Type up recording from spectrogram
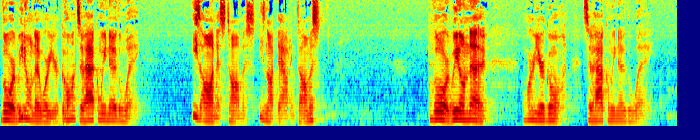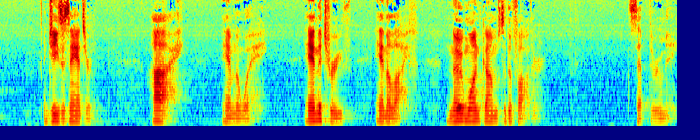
Lord, we don't know where you're going, so how can we know the way? He's honest, Thomas. He's not doubting, Thomas. Lord, we don't know where you're going, so how can we know the way? Jesus answered, I am the way, and the truth, and the life. No one comes to the Father except through me.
